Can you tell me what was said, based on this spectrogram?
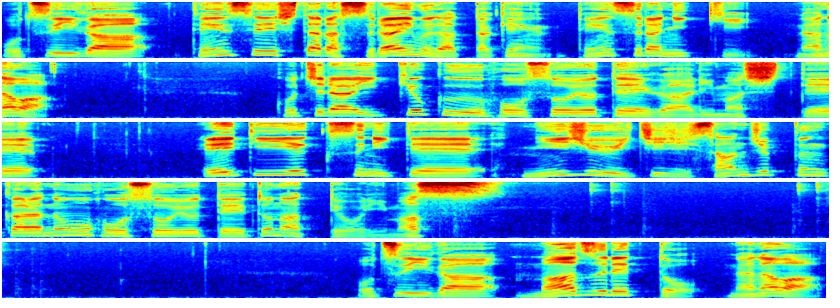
お次が転生したらスライムだった件。転スラ日記。7話。こちら1曲放送予定がありまして ATX にて21時30分からの放送予定となっております。お次がマーズレッド。7話。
